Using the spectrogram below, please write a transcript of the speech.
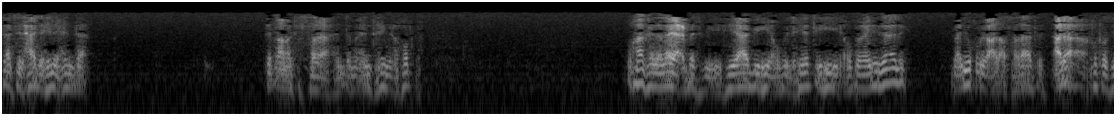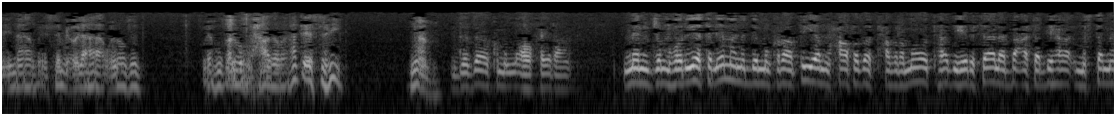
تأتي الحاجة إليه عند إقامة الصلاة عندما ينتهي من الخطبة. وهكذا لا يعبث بثيابه أو بلحيته أو بغير ذلك بل يقبل على صلاته على خطبة الإمام ويستمع لها وينصت ويكون قلبه حاضرا حتى يستفيد. نعم. جزاكم الله خيرا. من جمهورية اليمن الديمقراطية محافظة حضرموت هذه رسالة بعث بها المستمع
